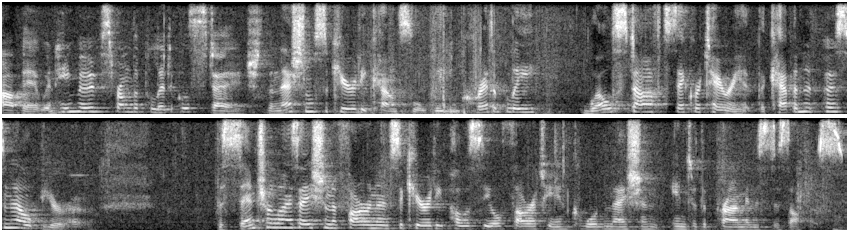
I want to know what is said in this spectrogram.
Abe when he moves from the political stage? The National Security Council, the incredibly well-staffed Secretariat, the Cabinet Personnel Bureau, the centralisation of foreign and security policy authority and coordination into the Prime Minister's office.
